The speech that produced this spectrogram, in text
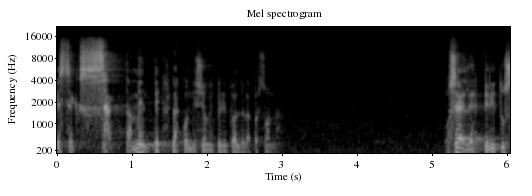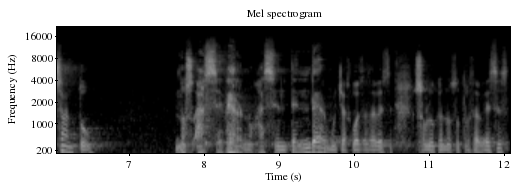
es exactamente la condición espiritual de la persona. O sea, el Espíritu Santo nos hace ver, nos hace entender muchas cosas a veces, solo que nosotros a veces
